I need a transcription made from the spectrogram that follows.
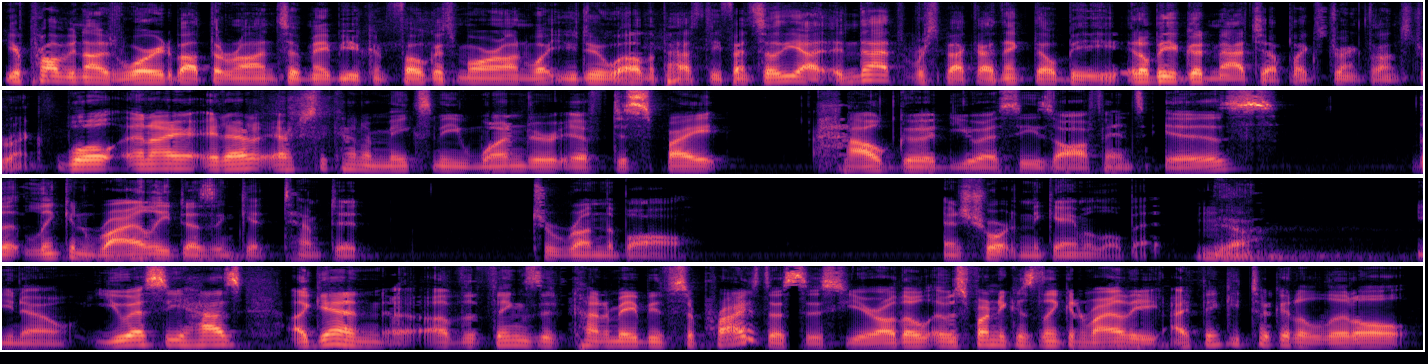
you're probably not as worried about the run, so maybe you can focus more on what you do well in the pass defense. So yeah, in that respect, I think they'll be it'll be a good matchup, like strength on strength. Well, and I it actually kind of makes me wonder if, despite how good USC's offense is, that Lincoln Riley doesn't get tempted to run the ball and shorten the game a little bit. Yeah. You know, USC has again uh, of the things that kind of maybe surprised us this year. Although it was funny because Lincoln Riley, I think he took it a little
